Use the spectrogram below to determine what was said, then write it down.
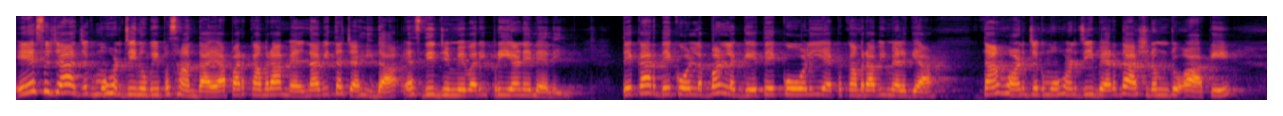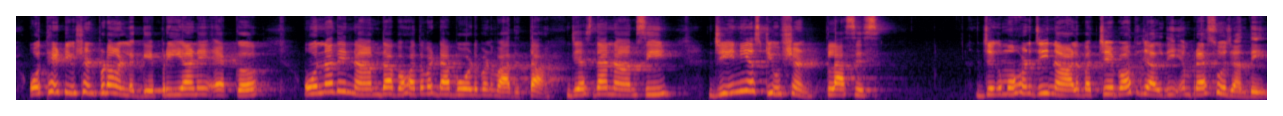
ਇਹ ਸੁਝਾਅ ਜਗਮੋਹਨ ਜੀ ਨੂੰ ਵੀ ਪਸੰਦ ਆਇਆ, ਪਰ ਕਮਰਾ ਮਿਲਣਾ ਵੀ ਤਾਂ ਚਾਹੀਦਾ, ਇਸ ਦੀ ਜ਼ਿੰਮੇਵਾਰੀ ਪ੍ਰਿਆ ਨੇ ਲੈ ਲਈ। ਤੇ ਘਰ ਦੇ ਕੋਲ ਲੱਭਣ ਲੱਗੇ ਤੇ ਕੋਲ ਹੀ ਇੱਕ ਕਮਰਾ ਵੀ ਮਿਲ ਗਿਆ। ਤਾਂ ਹੁਣ ਜਗਮੋਹਨ ਜੀ ਬਿਰਧ ਆਸ਼ਰਮ ਤੋਂ ਆ ਕੇ ਉੱਥੇ ਟਿਊਸ਼ਨ ਪੜਾਉਣ ਲੱਗੇ। ਪ੍ਰਿਆ ਨੇ ਇੱਕ ਉਹਨਾਂ ਦੇ ਨਾਮ ਦਾ ਬਹੁਤ ਵੱਡਾ ਬੋਰਡ ਬਣਵਾ ਦਿੱਤਾ, ਜਿਸ ਦਾ ਨਾਮ ਸੀ genius tuition classes Jagmohan ji ਨਾਲ ਬੱਚੇ ਬਹੁਤ ਜਲਦੀ ਇੰਪ੍ਰੈਸ ਹੋ ਜਾਂਦੇ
